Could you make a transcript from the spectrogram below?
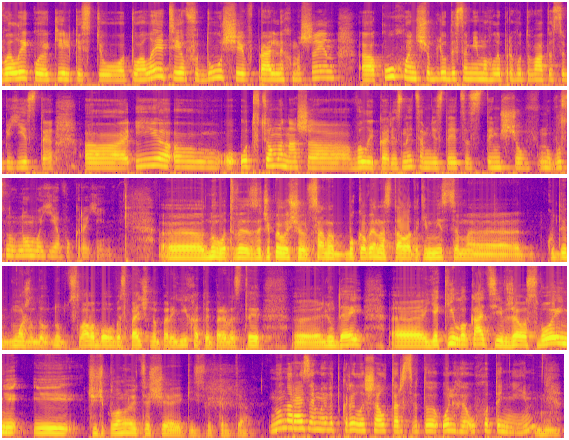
великою кількістю туалетів, душів, пральних машин, е, кухонь, щоб люди самі могли приготувати собі їсти. Е, і е, от в цьому наша велика різниця, мені здається, з тим, що в- ну, в основному є в Україні. Е, ну, от ви зачепили, що саме Буковина стала таким місцем, е, куди можна, ну, слава Богу, безпечно переїхати, перевести е, людей. Е, які локації вже освоєні і чи, чи плануються ще якісь відкриття? Ну, наразі ми відкрили шелтер Святої Ольги у Хотині.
